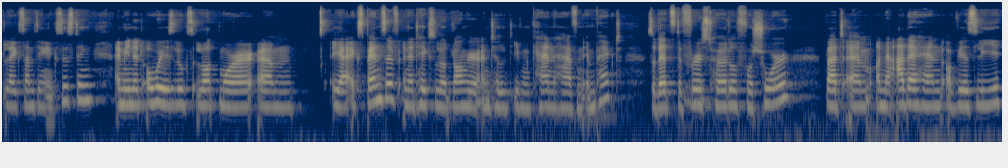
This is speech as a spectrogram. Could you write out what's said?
like something existing. I mean, it always looks a lot more, um, yeah, expensive, and it takes a lot longer until it even can have an impact. So that's the first hurdle for sure. But um, on the other hand, obviously,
